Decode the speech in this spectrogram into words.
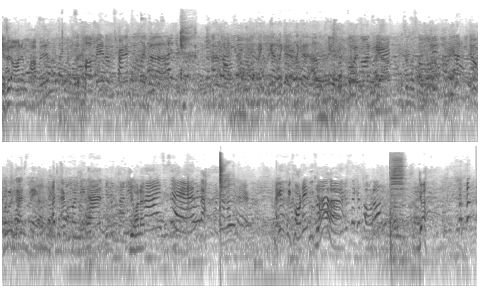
Is it on and poppin'? The pop in. I'm trying to do like a, I don't know, like get like a like a, a new look going on here. So let me know what you guys think. Everyone meet Anne. Do you wanna? Hi, Suzanne. Are you recording? Yeah. Can you just take a photo? Yeah.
